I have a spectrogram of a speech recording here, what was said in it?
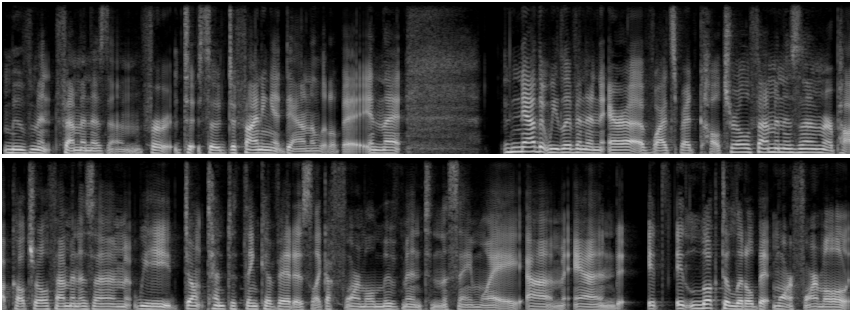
movement feminism. For to, so defining it down a little bit, in that now that we live in an era of widespread cultural feminism or pop cultural feminism, we don't tend to think of it as like a formal movement in the same way. Um, and it it looked a little bit more formal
